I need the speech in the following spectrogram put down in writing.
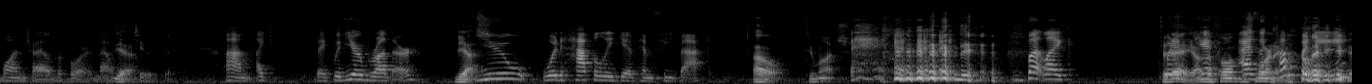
one child before, and now Yeah. two. Um, like like with your brother, yes. you would happily give him feedback, oh, too much. but like. Today if, on the phone this as morning. a company,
